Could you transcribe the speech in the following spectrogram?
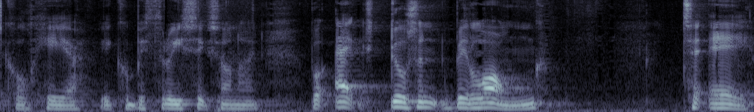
circle here. It could be 3, 6 or 9. But x doesn't belong to A.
